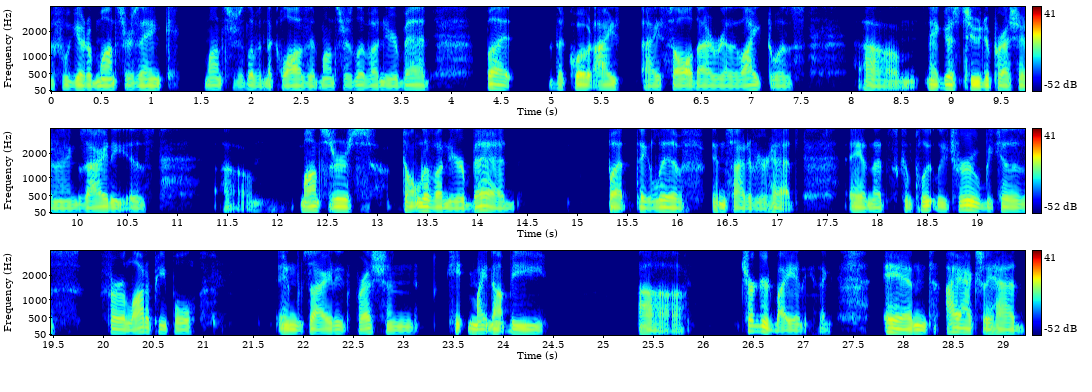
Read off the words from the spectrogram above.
if we go to Monsters Inc., monsters live in the closet, monsters live under your bed. But the quote I I saw that I really liked was um, it goes to depression and anxiety is um, monsters don't live under your bed, but they live inside of your head, and that's completely true because for a lot of people, anxiety, depression might not be uh, triggered by anything. And I actually had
